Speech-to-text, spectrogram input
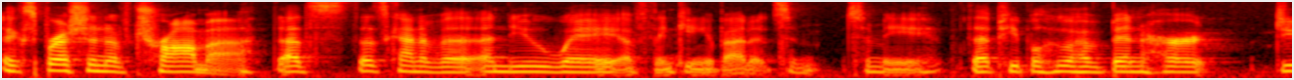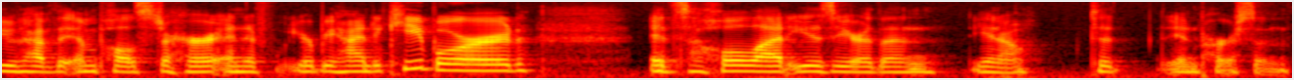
expression of trauma. That's that's kind of a, a new way of thinking about it to, to me. That people who have been hurt do have the impulse to hurt, and if you're behind a keyboard, it's a whole lot easier than you know to in person.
